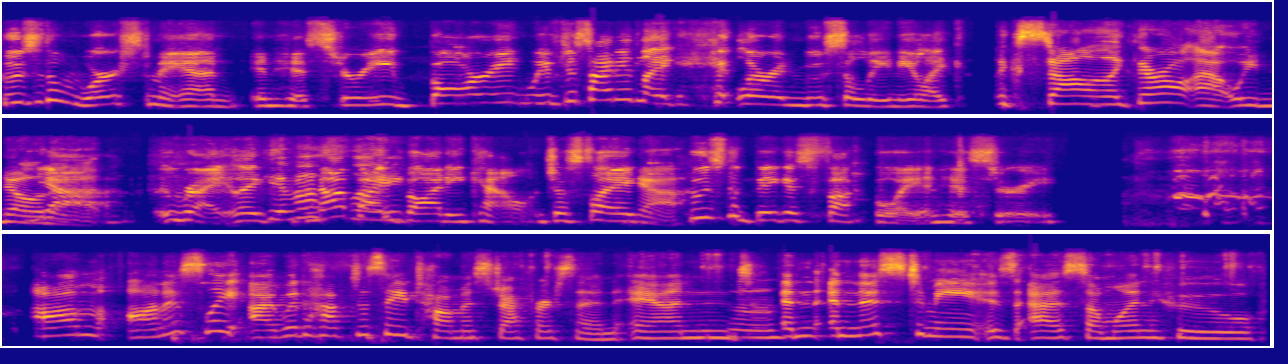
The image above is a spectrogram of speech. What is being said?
who's the worst man in history barring we've decided like Hitler and Mussolini like Like Stalin, like they're all out. We know yeah, that. right, like Give us, not by body count, just like Yeah. who's the biggest fuck boy in history? Um, honestly, I would have to say Thomas Jefferson, and Mhm. and and this to me is as someone who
